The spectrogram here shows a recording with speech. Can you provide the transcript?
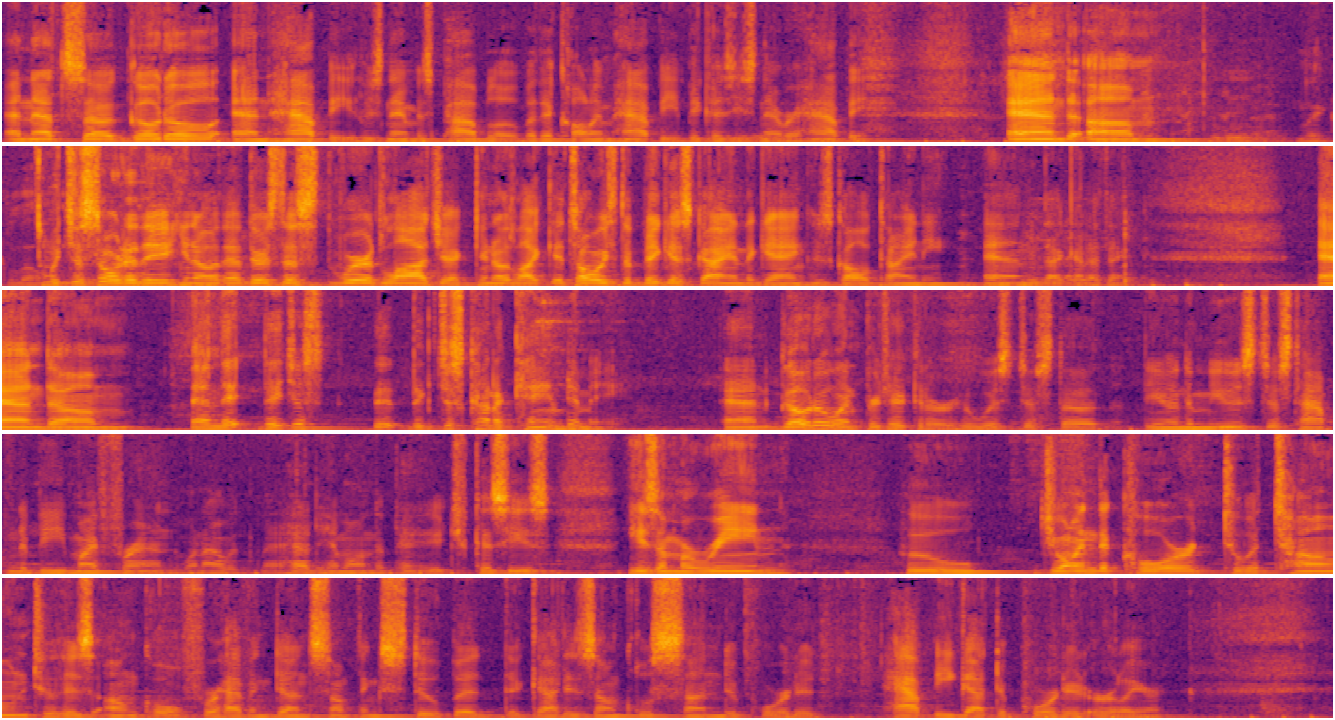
and that's uh, Godo and Happy, whose name is Pablo, but they call him Happy because he's never happy. And um, which is sort of the, you know, that there's this weird logic, you know, like it's always the biggest guy in the gang who's called Tiny and that kind of thing. And, um, and they, they just, they, they just kind of came to me. And Godo in particular, who was just a, you know, the muse just happened to be my friend when I would, had him on the page because he's, he's a Marine who joined the Corps to atone to his uncle for having done something stupid that got his uncle's son deported. Happy got deported earlier.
